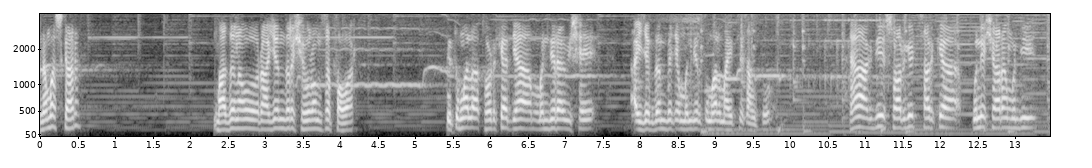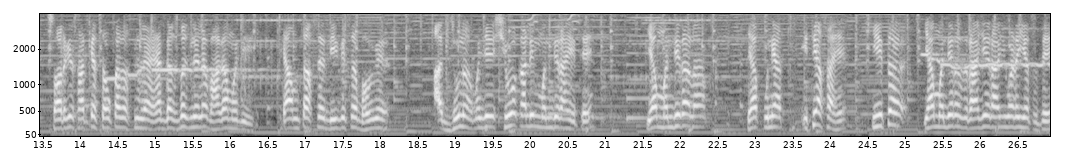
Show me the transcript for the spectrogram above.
नमस्कार. माझं नाव राजेंद्र शिवरामचा पवार. ते तुम्हाला थोडक्यात ह्या मंदिराविषयी आई जगदंबेचे मंदिर तुम्हाला माहिती सांगतो. ह्या अगदी स्वारगेटसारख्या पुणे शहरामध्ये स्वारगेटसारख्या चौकात असलेल्या ह्या गजबजलेल्या भागामध्ये हे आमचं असं देवीचं भव्य जुनं म्हणजे शिवकालीन मंदिर आहे इथे. या मंदिराला या पुण्यात इतिहास आहे की इथं या मंदिरात राजे राजवाडे येत होते.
